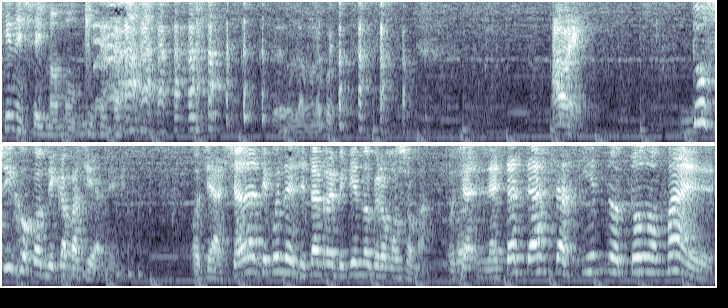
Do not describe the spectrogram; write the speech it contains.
¿Quién es Jay Mamón? Redoblamos la apuesta. A ver. Dos hijos con discapacidad tiene. O sea, ya date cuenta que se están repitiendo cromosomas. O sea, la está- estás haciendo todo mal.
